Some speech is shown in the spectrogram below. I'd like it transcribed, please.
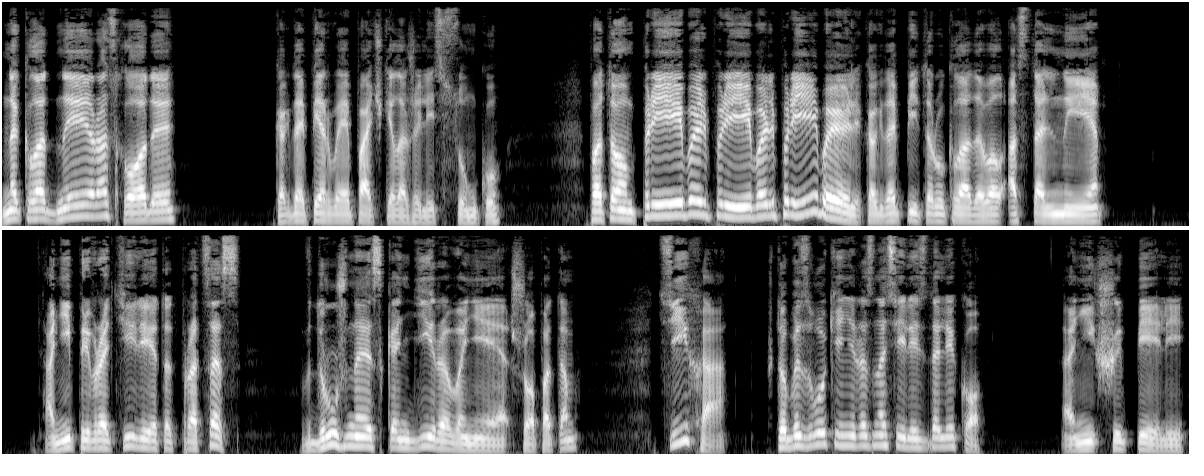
накладные расходы», когда первые пачки ложились в сумку. Потом «Прибыль, прибыль, прибыль», когда Питер укладывал остальные. Они превратили этот процесс в дружное скандирование шепотом. Тихо, чтобы звуки не разносились далеко. Они шипели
